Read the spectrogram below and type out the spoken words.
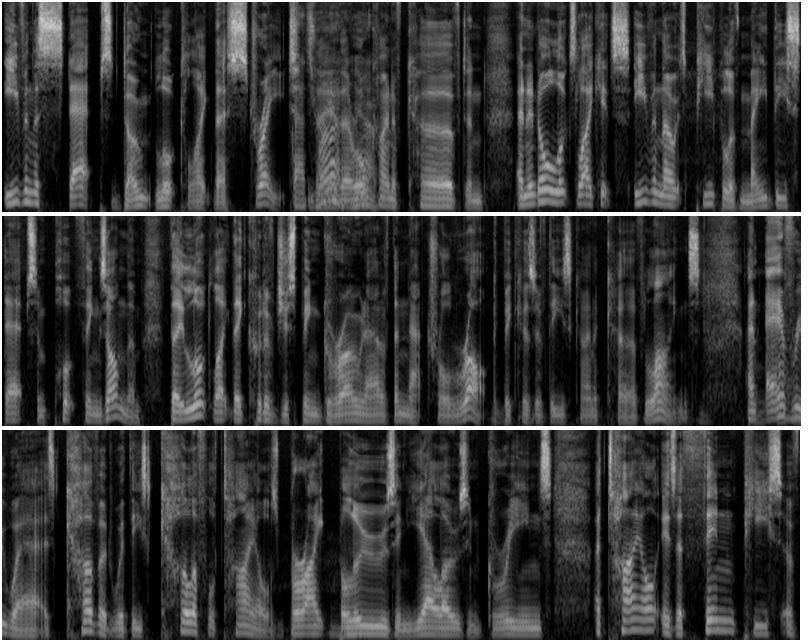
Even the steps don't look like they're straight. That's they're, right, They're all kind of curved and and it all looks like it's even though it's people have made these steps and put things on them, they look like they could have just been grown out of the natural rock because of these kind of curved lines. Mm. And everywhere is covered with these colorful tiles, bright blues and yellows and greens. A tile is a thin piece of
